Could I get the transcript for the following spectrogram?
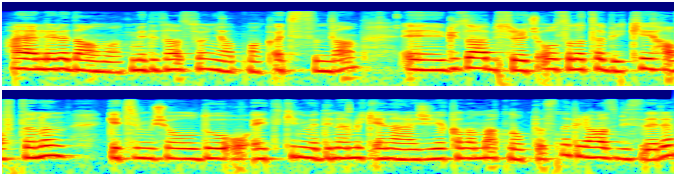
hayallere dalmak, meditasyon yapmak açısından e, güzel bir süreç olsa da tabii ki haftanın getirmiş olduğu o etkin ve dinamik enerji yakalamak noktasında biraz bizleri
